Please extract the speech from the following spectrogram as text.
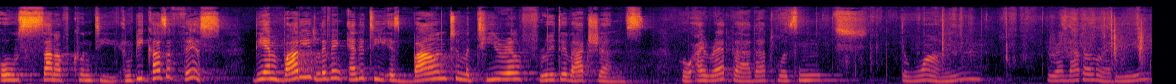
O son of Kunti, and because of this, the embodied living entity is bound to material fruitive actions. Oh, I read that. That wasn't the one. I read that already.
